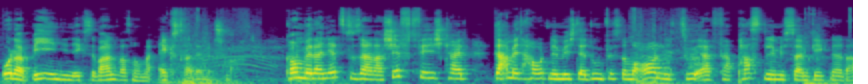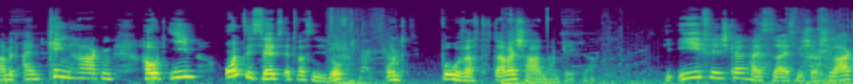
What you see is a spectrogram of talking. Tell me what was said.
oder B in die nächste Wand, was nochmal extra Damage macht. Kommen wir dann jetzt zu seiner Shift-Fähigkeit. Damit haut nämlich der Doomfist nochmal ordentlich zu. Er verpasst nämlich seinem Gegner damit einen King-Haken, haut ihn und sich selbst etwas in die Luft und verursacht dabei Schaden am Gegner. Die E-Fähigkeit heißt seismischer Schlag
